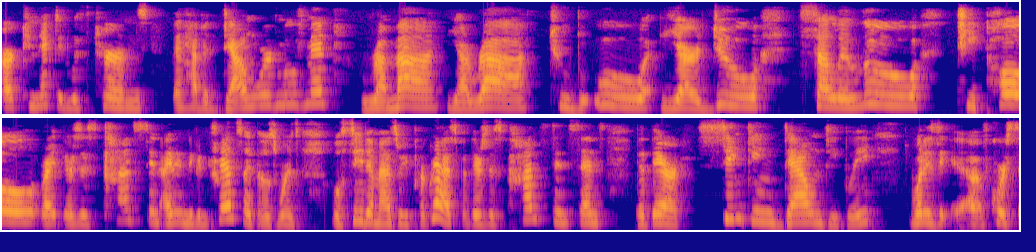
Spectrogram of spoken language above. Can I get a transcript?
are connected with terms that have a downward movement. Rama, Yara, Tubu, Yardu, Salilu, Tipol, right? There's this constant, I didn't even translate those words. We'll see them as we progress, but there's this constant sense that they are sinking down deeply. What is, of course,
